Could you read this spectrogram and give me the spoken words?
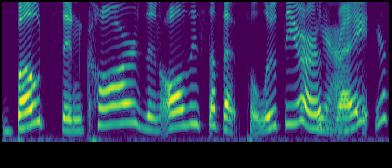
boats and cars and all this stuff that pollute the earth, Yeah. right? Yep.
